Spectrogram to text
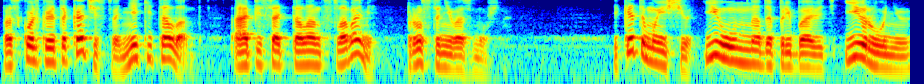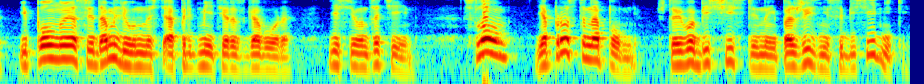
поскольку это качество – некий талант, а описать талант словами просто невозможно. И к этому еще и ум надо прибавить, и иронию, и полную осведомленность о предмете разговора, если он затеян. Словом, я просто напомню, что его бесчисленные по жизни собеседники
